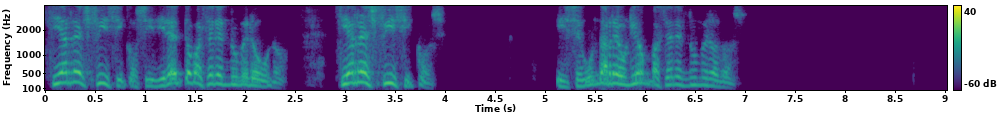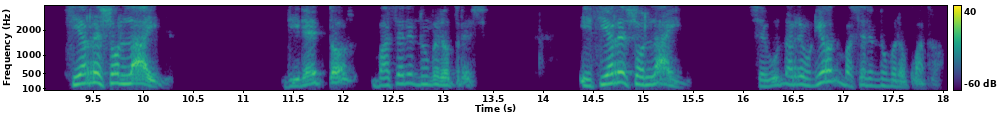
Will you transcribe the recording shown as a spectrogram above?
Cierres físicos y directo va a ser el número uno. Cierres físicos y segunda reunión va a ser el número dos. Cierres online, directos va a ser el número tres. Y cierres online, segunda reunión va a ser el número cuatro.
